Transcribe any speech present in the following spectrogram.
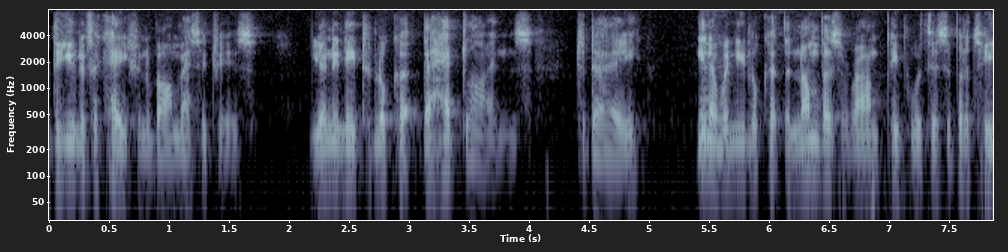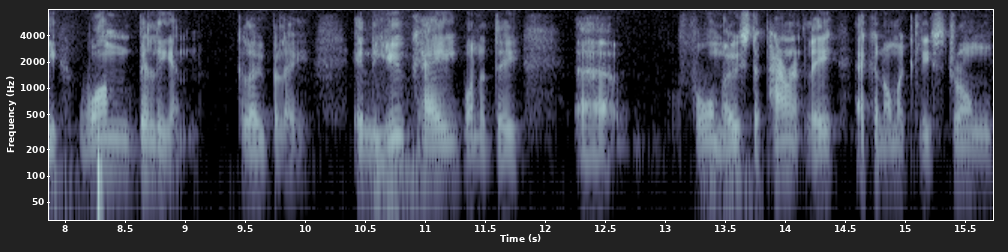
the unification of our messages. You only need to look at the headlines today. You know, mm-hmm. when you look at the numbers around people with disability, 1 billion globally. In the UK, one of the uh, foremost, apparently, economically strong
